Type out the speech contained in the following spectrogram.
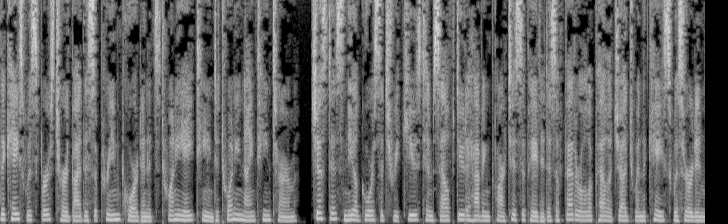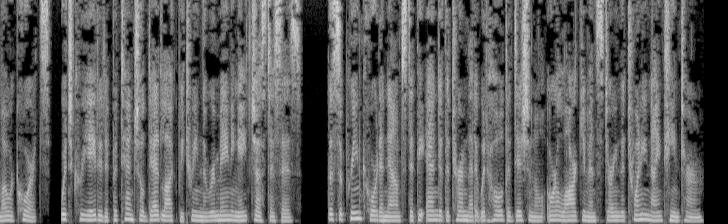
The case was first heard by the Supreme Court in its 2018 to 2019 term. Justice Neil Gorsuch recused himself due to having participated as a federal appellate judge when the case was heard in lower courts, which created a potential deadlock between the remaining eight justices. The Supreme Court announced at the end of the term that it would hold additional oral arguments during the 2019 term.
